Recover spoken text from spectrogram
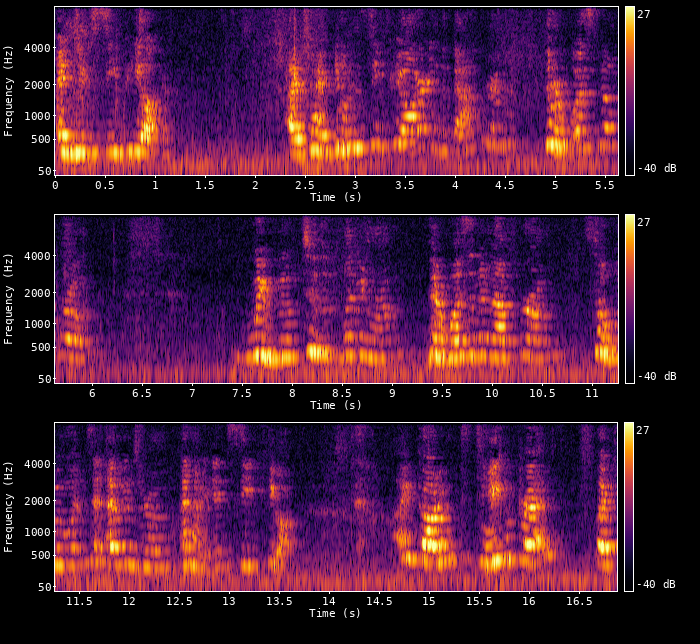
and do CPR. I tried doing CPR in the bathroom. There was no room. We moved to the living room. There wasn't enough room. So we went to Evan's room and I did CPR. I got him to take a breath, like,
